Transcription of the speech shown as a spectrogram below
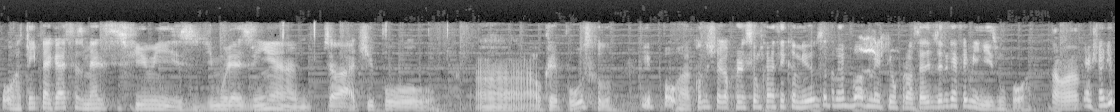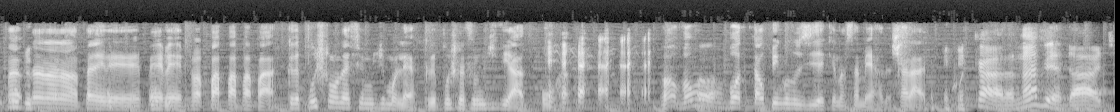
porra, tem que pegar essas merdas, esses filmes de mulherzinha, sei lá, tipo ah, o Crepúsculo. E, porra, quando chega a aparecer um cara sem camisa, você também pode meter um processo dizendo que é feminismo, porra. Não, é questão de público. não, não, não, peraí, peraí, peraí, peraí, pá, pá, pá, pá. Crepúsculo não é filme de mulher, Crepúsculo é filme de viado, porra. vamos vamos botar o pingo no Z aqui nessa merda, caralho. Cara, na verdade,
